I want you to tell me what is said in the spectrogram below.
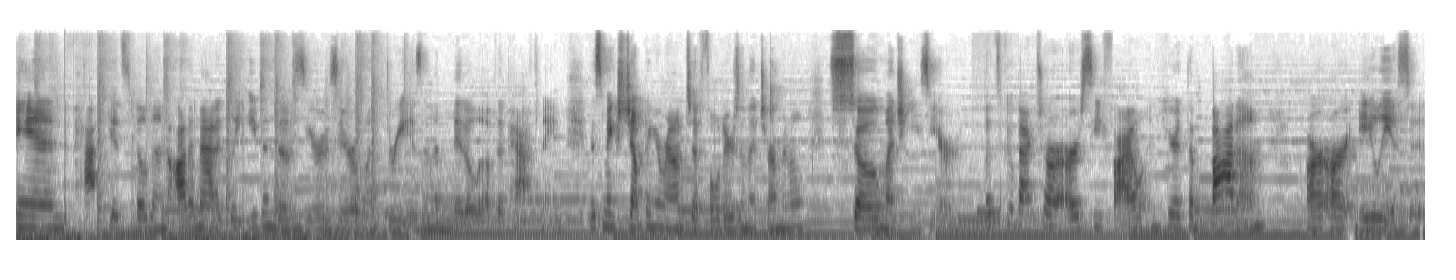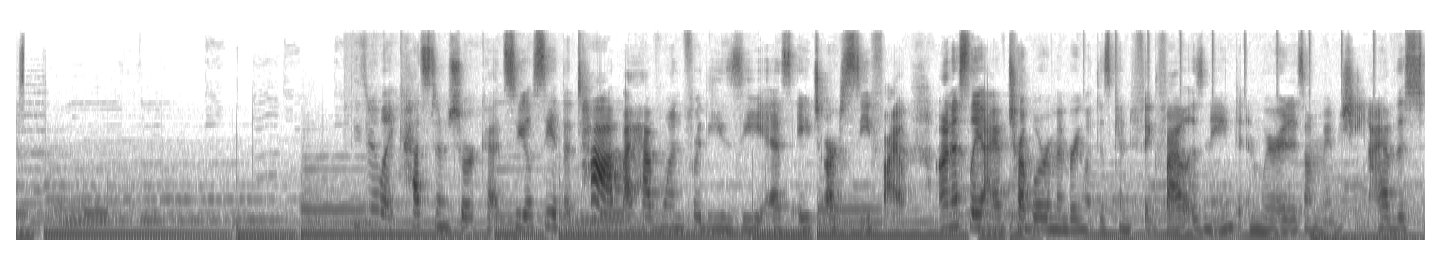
and the path gets filled in automatically even though 0013 is in the middle of the path name. This makes jumping around to folders in the terminal so much easier. Let's go back to our RC file and here at the bottom are our aliases. Like custom shortcuts. So you'll see at the top, I have one for the ZSHRC file. Honestly, I have trouble remembering what this config file is named and where it is on my machine. I have this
